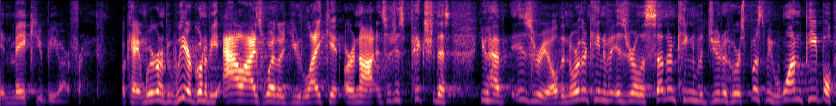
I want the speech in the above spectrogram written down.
and make you be our friend. Okay, and we're going to be, we are going to be allies whether you like it or not. And so just picture this. You have Israel, the northern kingdom of Israel, the southern kingdom of Judah, who are supposed to be one people.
